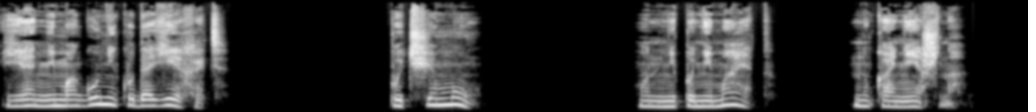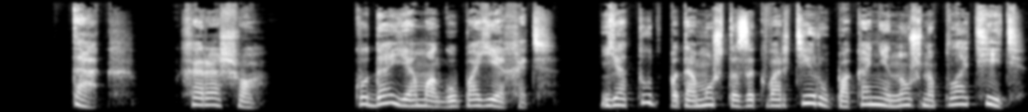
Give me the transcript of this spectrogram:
я не могу никуда ехать. Почему? Он не понимает? Ну, конечно. Так, хорошо. Куда я могу поехать? Я тут, потому что за квартиру пока не нужно платить.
